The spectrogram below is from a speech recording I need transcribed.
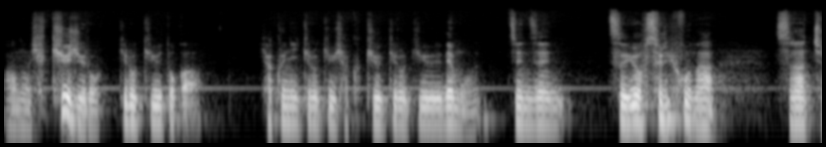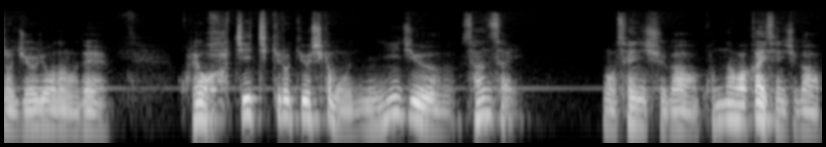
あの96キロ級とか102キロ級109キロ級でも全然通用するようなスナッチの重量なのでこれを81キロ級しかも23歳の選手がこんな若い選手が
